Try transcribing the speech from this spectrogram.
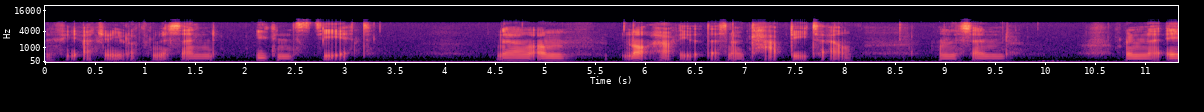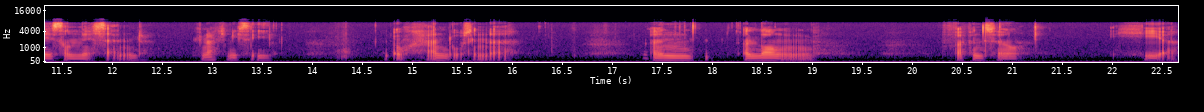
if you actually look from this end you can see it. Now I'm not happy that there's no cab detail on this end. When there is on this end you can actually see little handles in there. And along up until here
